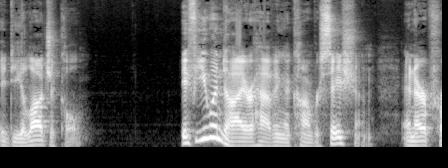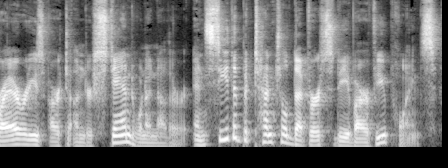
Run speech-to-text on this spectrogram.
ideological. If you and I are having a conversation, and our priorities are to understand one another and see the potential diversity of our viewpoints,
